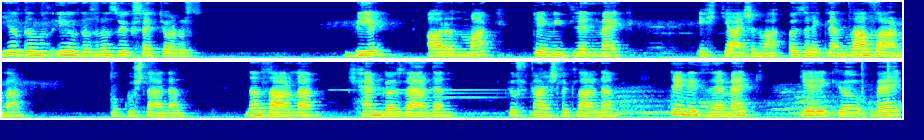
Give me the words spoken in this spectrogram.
Yıldız, yıldızınızı yükseltiyoruz. Bir, arınmak, temizlenmek ihtiyacın var. Özellikle nazarla, bu kuşlardan, nazarla, kem gözlerden, kıskançlıklardan temizlemek gerekiyor ve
